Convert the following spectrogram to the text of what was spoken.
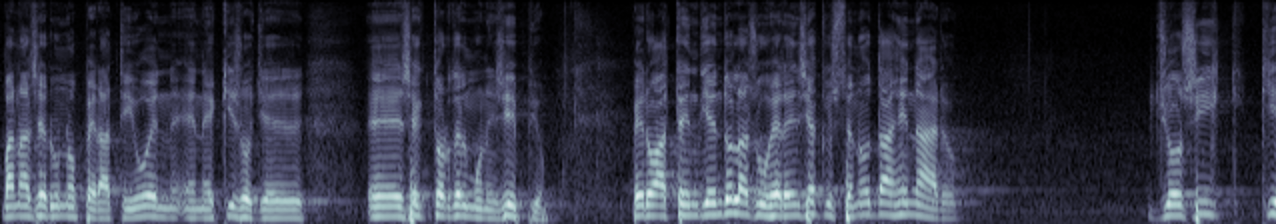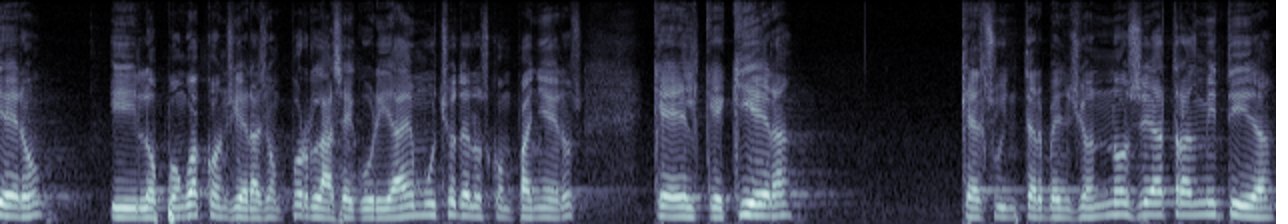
van a hacer un operativo en, en X o Y eh, sector del municipio. Pero atendiendo la sugerencia que usted nos da, Genaro, yo sí quiero, y lo pongo a consideración por la seguridad de muchos de los compañeros, que el que quiera que su intervención no sea transmitida,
